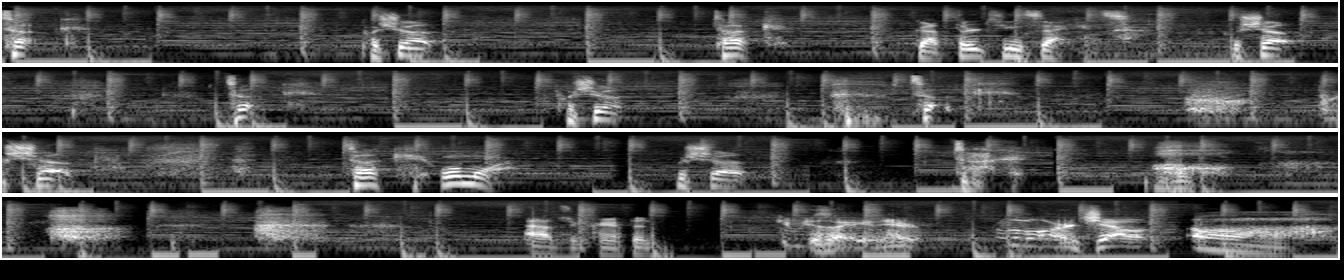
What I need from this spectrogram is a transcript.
tuck, push up, tuck. Got 13 seconds. Push up, tuck, push up, tuck, push up, tuck. One more. Push up, tuck. Oh. Abs are cramping. Give me a second here little arch out. Oh.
